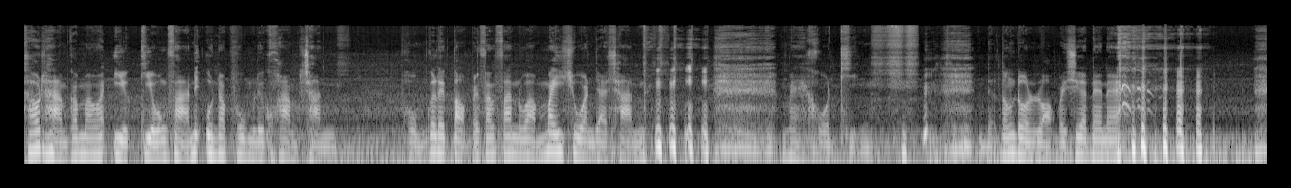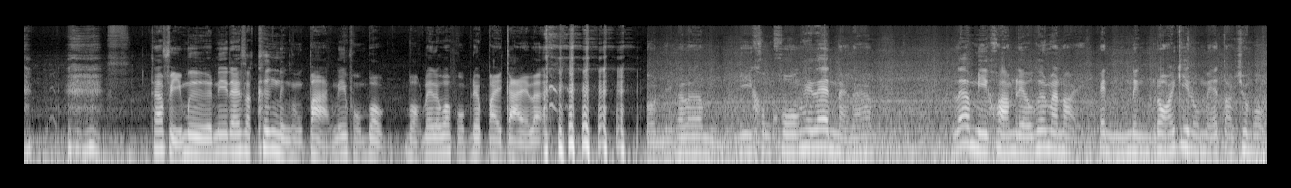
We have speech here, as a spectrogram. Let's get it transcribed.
เขาถามกันมาว่าอีกกี่องศานี่อุณหภูมิหรือความชัน ผมก็เลยตอบไปสั้นๆ ว่าไม่ชวนอย่าชัน แม่โคตรขิง เดี๋ยวต้องโดนหลอกไปเชื่อดแน่ๆ ถ้าฝีมือนี่ได้สักครึ่งหนึ่งของปากนี่ผมบอกบอกได้เลยว่าผมเนี่ยวไปไกลล้วตอนนี้ก็เริ่มมีโค้งๆให้เล่นหน่อยนะครับ เริ่มมีความเร็วขึ้นมาหน่อย เป็น 100 กิโลเมตรต่อชั่วโมง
